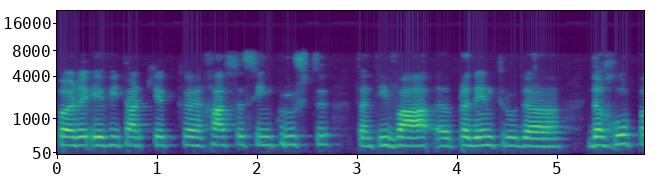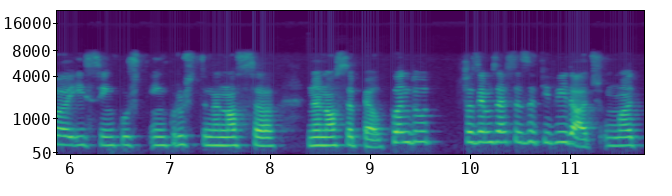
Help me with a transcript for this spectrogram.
para evitar que a carraça se incruste portanto, e vá uh, para dentro da, da roupa e se incruste, incruste na, nossa, na nossa pele. Quando fazemos essas atividades, uma,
